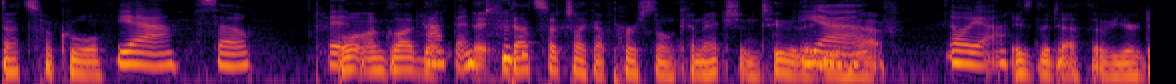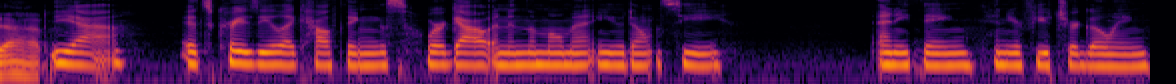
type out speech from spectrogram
That's so cool. yeah, so well, I'm glad that happened. it- that's such like a personal connection too that Yeah. you have oh, yeah. is the death of your dad. Yeah. It's crazy like how things work out and in the moment you don't see anything in your future going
